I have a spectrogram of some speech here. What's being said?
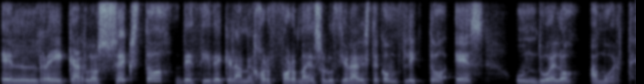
el rey Carlos VI decide que la mejor forma de solucionar este conflicto es un duelo a muerte.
